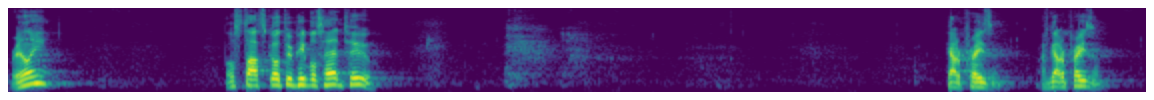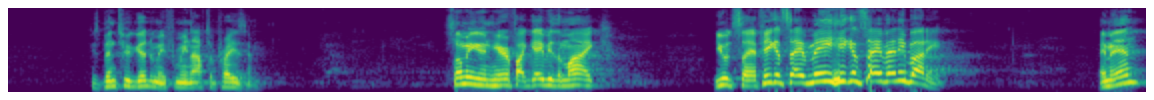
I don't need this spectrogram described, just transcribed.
Really? Those thoughts go through people's head too. Got to praise Him. I've got to praise Him. He's been too good to me for me not to praise Him. Some of you in here, if I gave you the mic, you would say, if He can save me, He can save anybody. Amen?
